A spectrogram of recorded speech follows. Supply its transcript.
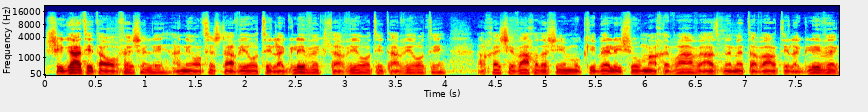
שיגעתי את הרופא שלי, אני רוצה שתעביר אותי לגליבק, תעביר אותי, תעביר אותי. אחרי שבעה חודשים הוא קיבל אישור מהחברה, ואז באמת עברתי לגליבק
